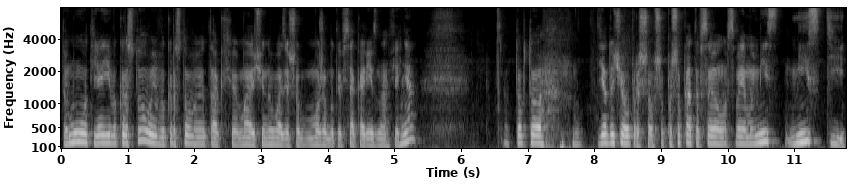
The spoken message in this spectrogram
Тому от я її використовую, використовую так, маючи на увазі, що може бути всяка різна фігня. Тобто, я до чого прийшов? Щоб пошукати в своєму, місті.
